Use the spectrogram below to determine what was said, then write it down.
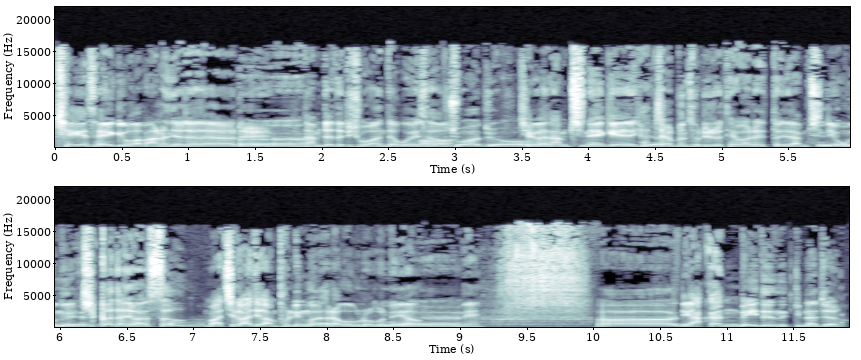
책에서 애교가 많은 여자를 아. 남자들이 좋아한다고 해서 아, 좋아하죠. 제가 남친에게 혀 예. 짧은 소리로 대화를 했더니 남친이 예, 오늘 예. 치과 다녀왔어? 마취가 아직 안 풀린 거야? 라고 물어보네요. 예. 네. 아, 약간 메이드 느낌 나죠?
